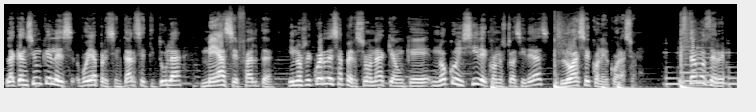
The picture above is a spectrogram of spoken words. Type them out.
La canción que les voy a presentar se titula Me hace falta y nos recuerda a esa persona que aunque no coincide con nuestras ideas, lo hace con el corazón. Estamos de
